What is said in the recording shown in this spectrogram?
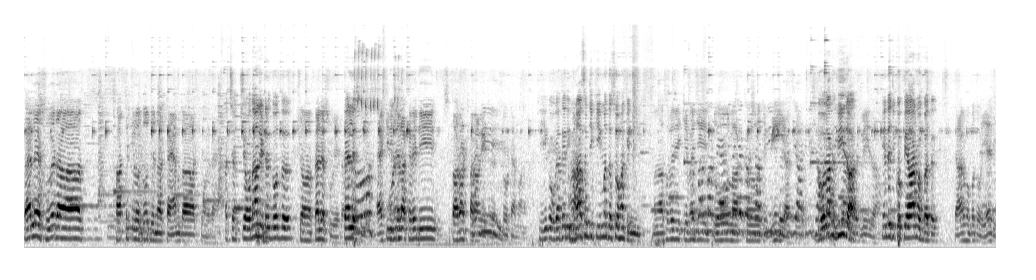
ਪਹਿਲੇ ਸੂਏ ਦਾ 7 ਕਿਲੋ ਦੁੱਧ ਦਾ ਟਾਈਮ ਦਾ ਚੁਣਦਾ ਹੈ। ਅੱਛਾ 14 ਲੀਟਰ ਦੁੱਧ ਪਹਿਲੇ ਸੂਏ ਦਾ। ਪਹਿਲੇ ਸੂਬੇ ਹੈ ਕਿ ਚਲਾ ਕਰੇ ਦੀ 17 18 ਲੀਟਰ ਦੋ ਟਾਈਮਾਂ ਦਾ ਠੀਕ ਹੋ ਗਿਆ। ਤੇ ਇਹਦੀ ਮਨਾਸਬ ਜੀ ਕੀਮਤ ਦੱਸੋ ਹਾਂ ਕਿੰਨੀ? ਮਨਾਸਬ ਜੀ ਕਿਵੇਂ ਜੀ? 2 ਲੱਖ ਤੇ 20 ਹਜ਼ਾਰ। 2 ਲੱਖ 20 ਹਜ਼ਾਰ। ਵੀਹ ਹਜ਼ਾਰ। ਇਹਦੇ ਚ ਕੋਈ ਪਿਆਰ ਮੁਹੱਬਤ? ਚਾਰ ਮੁਹੱਬਤ ਹੋ ਜਾਏ ਜੀ।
